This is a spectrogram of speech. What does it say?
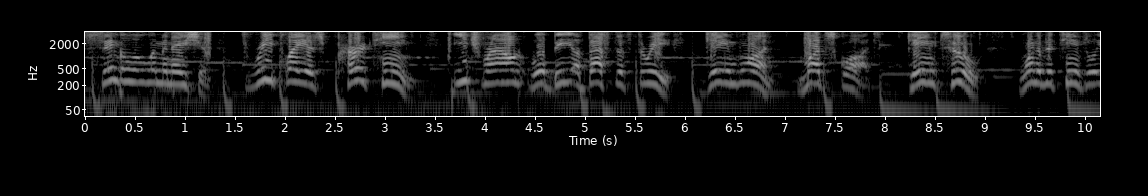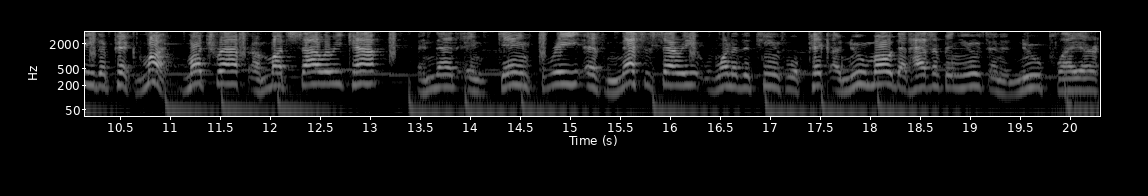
single elimination, three players per team. Each round will be a best of three. Game one, MUT squads. Game two, one of the teams will either pick MUT, MUT draft, or MUT salary cap. And then in game three, if necessary, one of the teams will pick a new mode that hasn't been used and a new player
